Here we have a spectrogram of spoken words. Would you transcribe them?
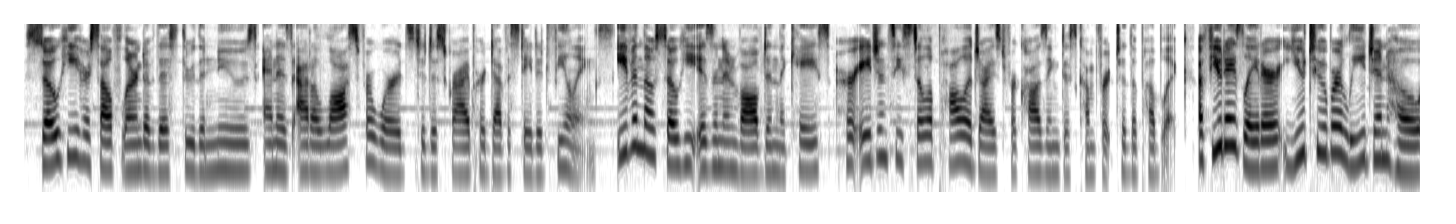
Sohee herself learned of this through the news and is at a loss for words to describe her devastated feelings. Even though Sohee isn't involved in the case, her agency still apologized for causing discomfort to the public. A few days later, YouTuber Lee Jin Ho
